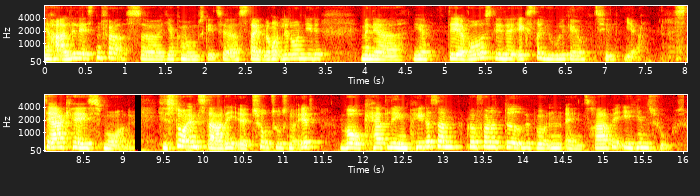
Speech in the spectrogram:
jeg har aldrig læst den før, så jeg kommer måske til at stable rundt, lidt rundt i det. Men jeg, ja, det er vores lille ekstra julegave til jer. Staircase-morerne. Historien starter i øh, 2001, hvor Kathleen Peterson blev fundet død ved bunden af en trappe i hendes hus.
